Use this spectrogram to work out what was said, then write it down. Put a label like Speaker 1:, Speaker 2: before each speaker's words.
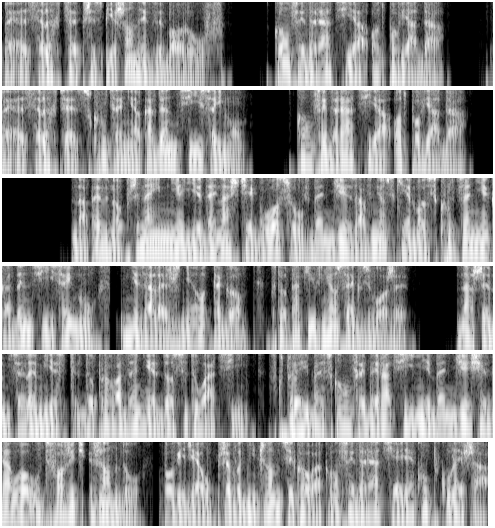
Speaker 1: PSL chce przyspieszonych wyborów. Konfederacja odpowiada. PSL chce skrócenia kadencji Sejmu. Konfederacja odpowiada. Na pewno przynajmniej 11 głosów będzie za wnioskiem o skrócenie kadencji Sejmu, niezależnie od tego, kto taki wniosek złoży. Naszym celem jest doprowadzenie do sytuacji, w której bez Konfederacji nie będzie się dało utworzyć rządu, powiedział przewodniczący koła Konfederacja Jakub Kulesza.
